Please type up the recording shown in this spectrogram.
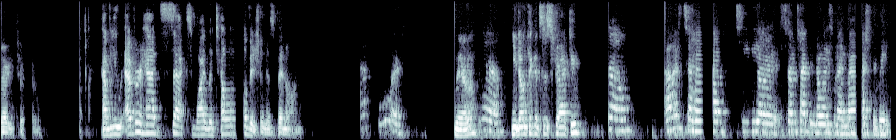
Very true. Have you ever had sex while the television has been on? Of course. Yeah. Yeah. You don't think it's distracting? No. I like to have TV or some type of noise when I masturbate.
